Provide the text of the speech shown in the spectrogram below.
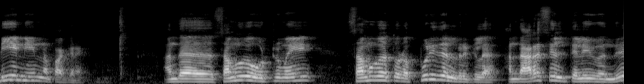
டிஎன்ஏன்னு நான் பார்க்குறேன் அந்த சமூக ஒற்றுமை சமூகத்தோட புரிதல் இருக்குல்ல அந்த அரசியல் தெளிவு வந்து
